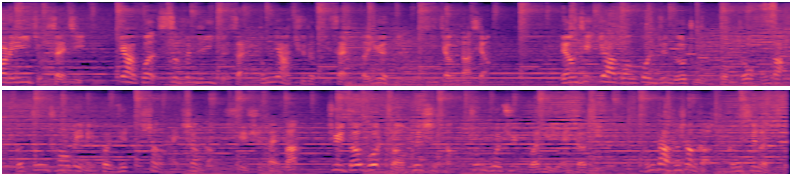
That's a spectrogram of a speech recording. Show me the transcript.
2019赛季亚冠四分之一决赛东亚区的比赛本月底即将打响。两届亚冠冠军得主广州恒大和中超卫冕冠军上海上港蓄势待发。据德国转会市场中国区管理员消息，恒大和上港更新了球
